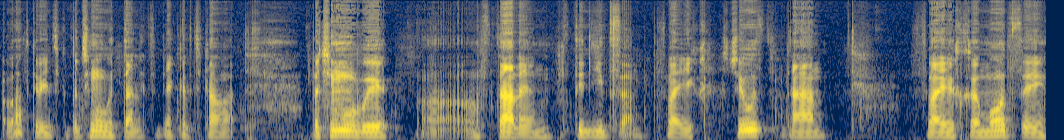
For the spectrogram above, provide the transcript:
вас критика, почему вы стали себя критиковать, почему вы а, стали стыдиться своих чувств, да, своих эмоций,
